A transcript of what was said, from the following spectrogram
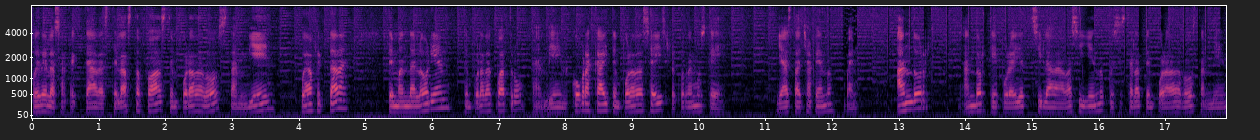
fue de las afectadas. The Last of Us, temporada 2, también fue afectada. The Mandalorian, temporada 4, también Cobra Kai, temporada 6, recordemos que ya está chafeando. Bueno, Andor, Andor que por ahí si la va siguiendo, pues está la temporada 2 también.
